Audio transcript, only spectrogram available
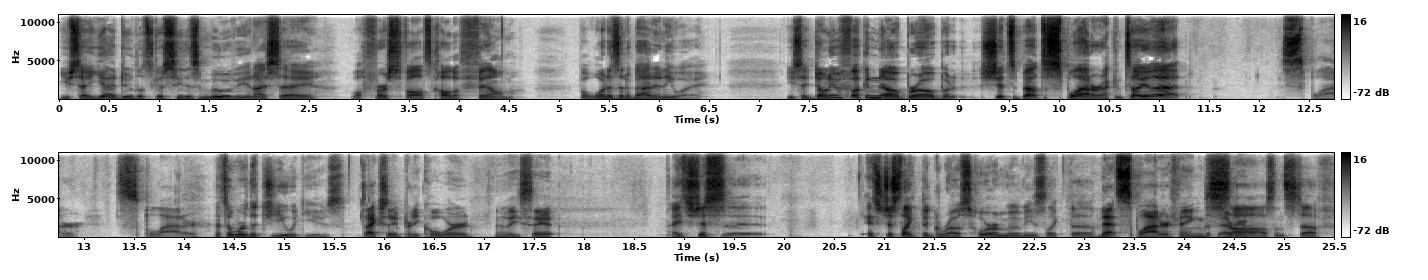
you say, "Yeah, dude, let's go see this movie," and I say, "Well, first of all, it's called a film, but what is it about anyway?" You say, "Don't even fucking know, bro," but shit's about to splatter. I can tell you that. Splatter. Splatter. That's a word that you would use. It's actually a pretty cool word now that you say it. It's just, uh, it's just like the gross horror movies, like the That splatter the things. every- saws and stuff.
